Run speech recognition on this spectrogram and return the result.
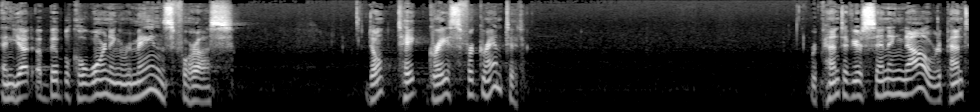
And yet, a biblical warning remains for us. Don't take grace for granted. Repent of your sinning now. Repent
